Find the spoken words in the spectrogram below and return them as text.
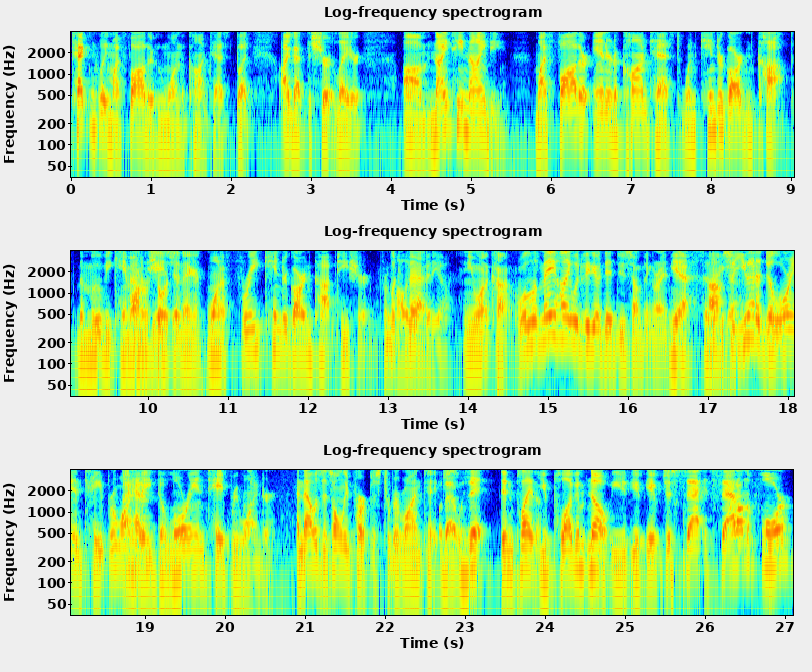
technically my father who won the contest, but I got the shirt later. Um, 1990. My father entered a contest when Kindergarten Cop, the movie, came out. Arnold Schwarzenegger. won a free Kindergarten Cop T-shirt from Look Hollywood at that. Video. And you want to con- well, May Hollywood Video did do something right. Yeah, so there um, you so you had a DeLorean tape rewinder. I had a DeLorean tape rewinder. and that was its only purpose to rewind tapes. That was it. didn't play them. You plug them. No, you, you, it just sat. It sat on the floor.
